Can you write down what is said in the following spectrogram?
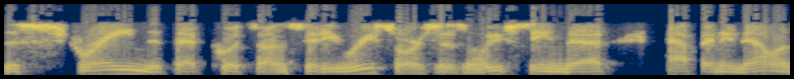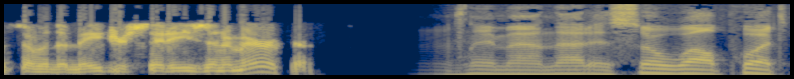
the strain that that puts on city resources. And we've seen that happening now in some of the major cities in America. Mm-hmm. Hey man, that is so well put.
